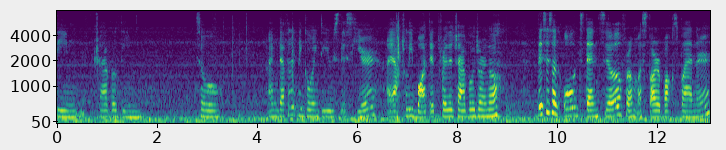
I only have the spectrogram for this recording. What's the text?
themed, travel themed. So I'm definitely going to use this here. I actually bought it for the travel journal. This is an old stencil from a Starbucks planner.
